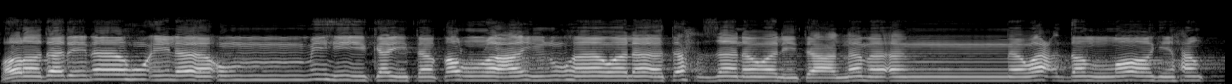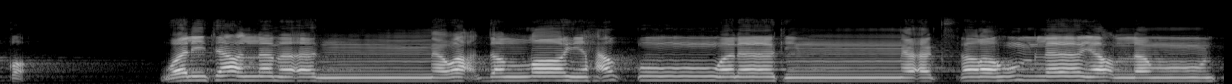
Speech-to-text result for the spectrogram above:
فرددناه إلى أمه كي تقر عينها ولا تحزن ولتعلم أن وعد الله حق ولتعلم أن وعد الله حق ولكن أكثرهم لا يعلمون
